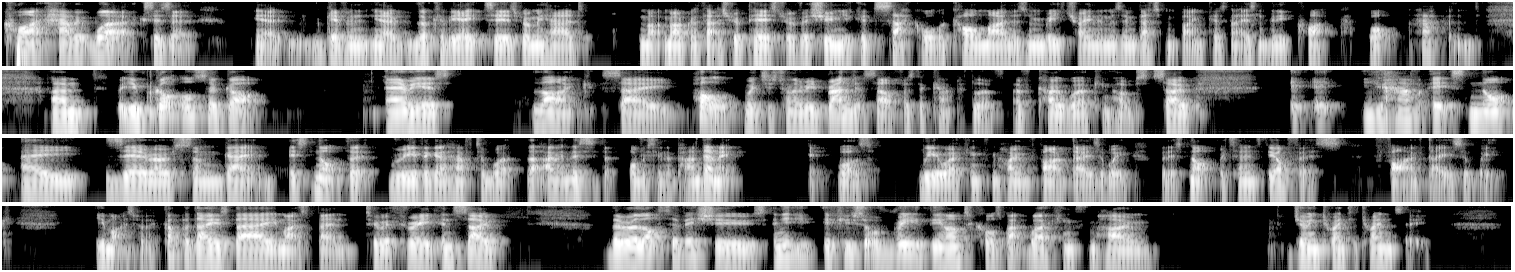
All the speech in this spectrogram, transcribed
quite how it works, is it? You know, given you know, look at the eighties when we had Margaret Thatcher appears to have assumed you could sack all the coal miners and retrain them as investment bankers. That isn't really quite what happened. Um, but you've got also got areas like, say, Hull, which is trying to rebrand itself as the capital of, of co-working hubs. So it, it, you have it's not a zero sum game. It's not that we're either going to have to work. I mean, this is the, obviously in the pandemic. It was we are working from home five days a week, but it's not return to the office five days a week. You might spend a couple of days there. You might spend two or three, and so there are a lot of issues. And if you sort of read the articles about working from home during 2020,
